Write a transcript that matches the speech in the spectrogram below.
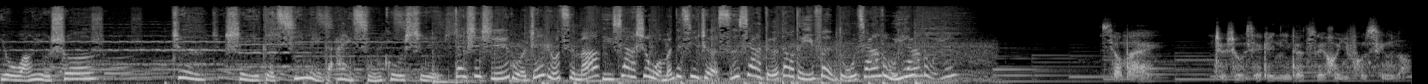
有网友说，这是一个凄美的爱情故事，但事实果真如此吗？以下是我们的记者私下得到的一份独家录音。小白，这是我写给你的最后一封信了。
